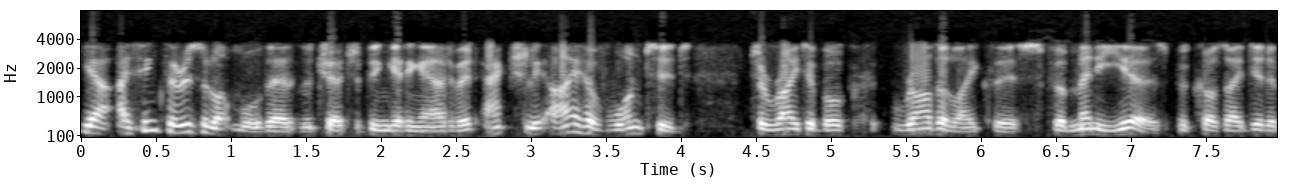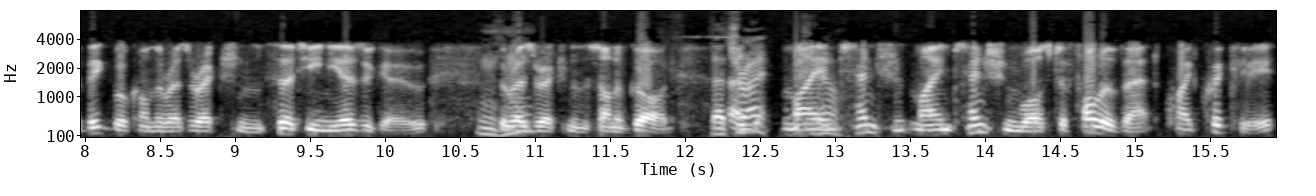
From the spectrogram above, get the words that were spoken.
Yeah, I think there is a lot more there than the church has been getting out of it. Actually, I have wanted to write a book rather like this for many years because I did a big book on the resurrection 13 years ago, mm-hmm. the resurrection of the Son of God. That's and right. My yeah. intention, my intention was to follow that quite quickly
